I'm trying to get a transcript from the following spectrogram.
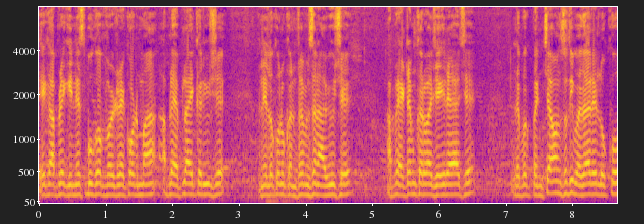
એક આપણે ગિનેસ બુક ઓફ વર્લ્ડ રેકોર્ડમાં આપણે એપ્લાય કર્યું છે અને એ લોકોનું કન્ફર્મેશન આવ્યું છે. આપણે એટેમ્પ કરવા જઈ રહ્યા છે. લગભગ પંચાવનસોથી વધારે લોકો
